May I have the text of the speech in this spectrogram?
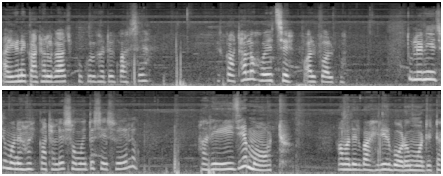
আর এখানে কাঁঠাল গাছ পুকুর ঘাটের পাশে। কাঁঠালও হয়েছে অল্প অল্প। তুলে নিয়েছে মনে হয়। কাঁঠালের সময় তো শেষ হয়ে এলো। আর এই যে মঠ। আমাদের বাহিরের বড় মঠ এটা।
